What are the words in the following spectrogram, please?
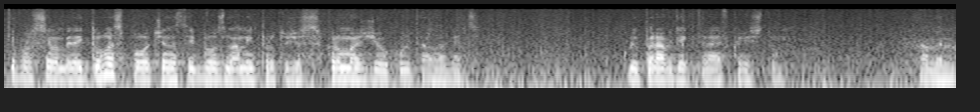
Tě prosím, aby tady tohle společenství bylo známé, protože se skromažďují kvůli téhle věci. Kvůli pravdě, která je v Kristu. Amen.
